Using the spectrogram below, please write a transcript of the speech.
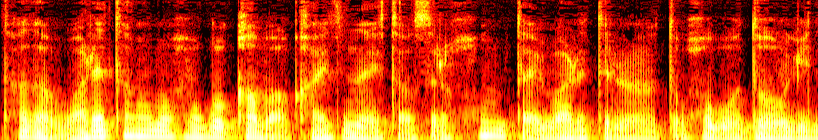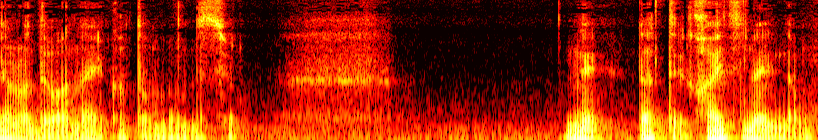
ただ割れたまま保護カバー変えてない人はそれ本体割れてるのとほぼ同義なのではないかと思うんですよ。ね、だって変えてないんだもん。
